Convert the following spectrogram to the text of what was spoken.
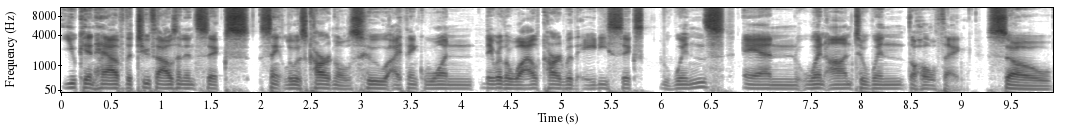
you can have the 2006 St. Louis Cardinals, who I think won, they were the wild card with 86 wins and went on to win the whole thing. So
